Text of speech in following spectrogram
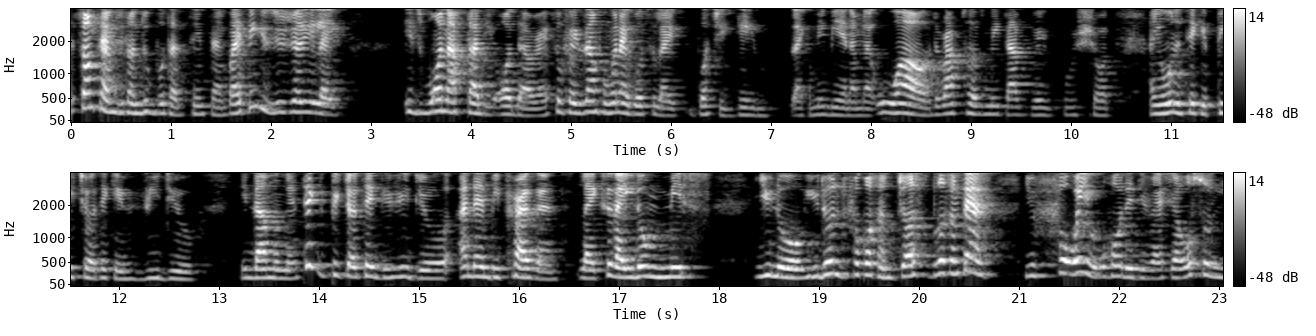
sometimes you can do both at the same time. But I think it's usually like it's one after the other, right? So for example, when I go to like watch a game, like maybe and I'm like, wow, the Raptors made that very cool shot. And you want to take a picture take a video in that moment. Take the picture, take the video, and then be present. Like so that you don't miss, you know, you don't focus on just because sometimes you fo- when you hold a device, you're also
